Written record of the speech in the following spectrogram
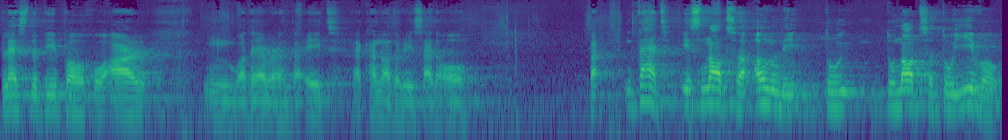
Bless the people who are mm, whatever the eight. I cannot recite all. But that is not only do, do not do evil,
